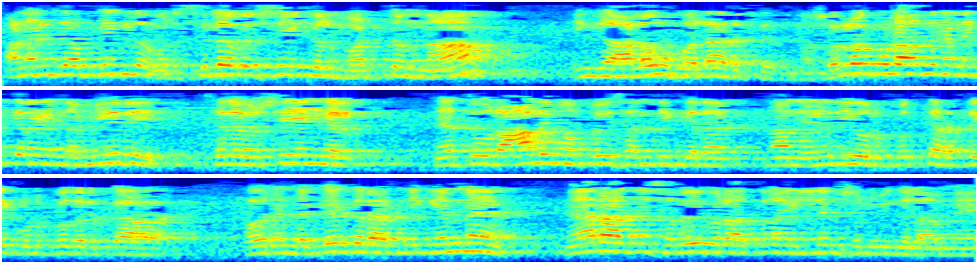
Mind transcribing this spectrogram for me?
ஆனால் இங்கே அப்படி இல்லை. ஒரு சில விஷயங்கள் மட்டும்தான் இங்கே அளவுகோலாக இருக்குது. நான் சொல்லக்கூடாதுன்னு நினைக்கிறேன். என்னை மீறி சில விஷயங்கள். நேற்று ஒரு ஆலிமை போய் சந்திக்கிறேன். நான் எழுதிய ஒரு புத்தகத்தை கொடுப்பதற்காக. அவர் என்கிட்ட கேட்குறாரு நீங்கள் என்ன மேராஜி சபைபராத்தெலாம் இல்லைன்னு சொல்லுவீங்களாமே?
